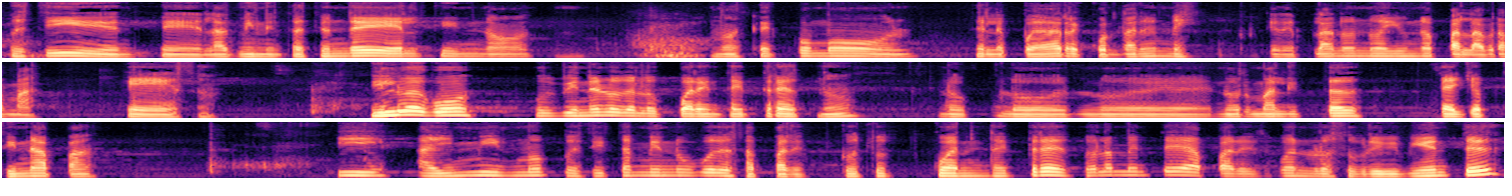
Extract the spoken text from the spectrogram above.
pues sí, la administración de él, sí, no, no sé cómo se le pueda recordar en México, porque de plano no hay una palabra más que eso. Y luego, pues viene lo de los 43, ¿no? Lo, lo, lo normalistas de Ayotzinapa. Y ahí mismo, pues sí, también hubo desaparecidos 43. Solamente aparecen, bueno, los sobrevivientes.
